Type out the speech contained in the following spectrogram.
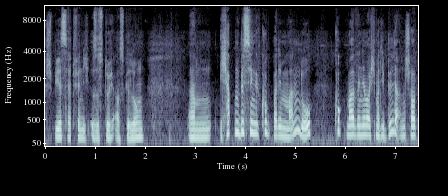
Spielset, finde ich, ist es durchaus gelungen. Ähm, ich habe ein bisschen geguckt bei dem Mando. Guckt mal, wenn ihr euch mal die Bilder anschaut,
